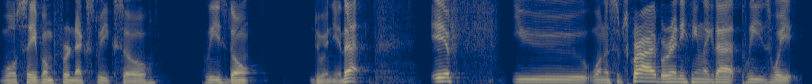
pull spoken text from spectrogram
We'll save them for next week. So please don't do any of that. If you want to subscribe or anything like that, please wait,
